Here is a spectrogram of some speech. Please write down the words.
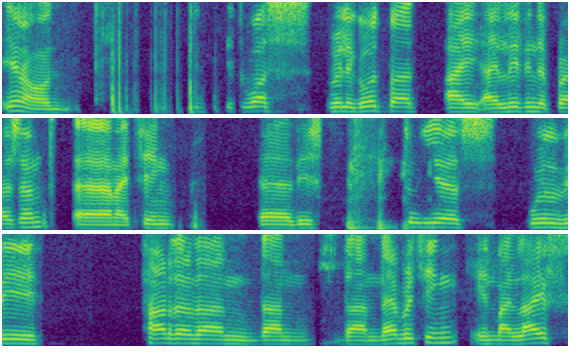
you know, it, it was really good. But I I live in the present, and I think uh, these two years will be harder than than than everything in my life.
